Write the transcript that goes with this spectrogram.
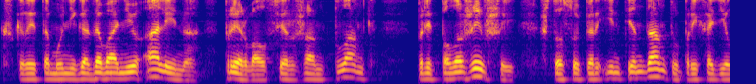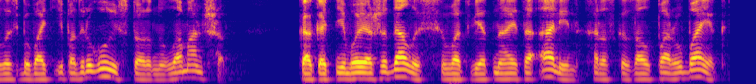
к скрытому негодованию Алина прервал сержант Планк, предположивший, что суперинтенданту приходилось бывать и по другую сторону Ла-Манша. Как от него и ожидалось, в ответ на это Алин рассказал пару баек,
